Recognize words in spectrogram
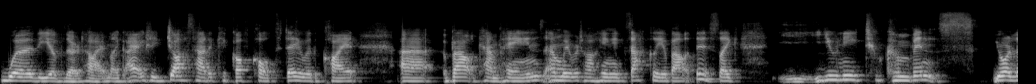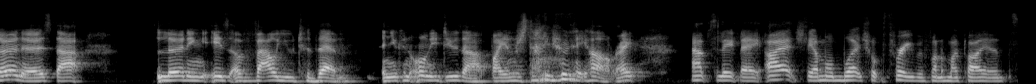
worthy of their time. Like i actually just had a kickoff call today with a client uh, about campaigns and we were talking exactly about this. Like you need to convince your learners that learning is of value to them and you can only do that by understanding who they are right? Absolutely. I actually i'm on workshop three with one of my clients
